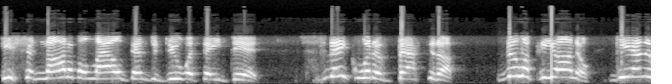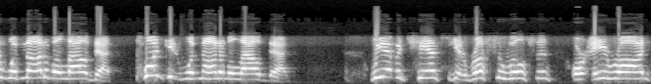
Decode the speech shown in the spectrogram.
he should not have allowed them to do what they did. Snake would have backed it up. Villapiano, Gannon would not have allowed that. Plunkett would not have allowed that. We have a chance to get Russell Wilson or A Rod,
